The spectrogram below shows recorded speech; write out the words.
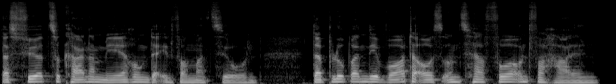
Das führt zu keiner Mehrung der Information. Da blubbern die Worte aus uns hervor und verhallen.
